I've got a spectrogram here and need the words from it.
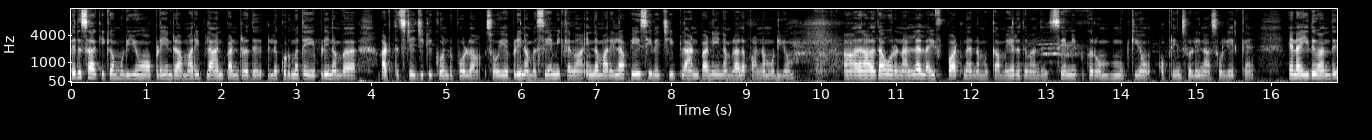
பெருசாக்கிக்க முடியும் அப்படின்ற மாதிரி பிளான் பண்ணுறது இல்லை குடும்பத்தை எப்படி நம்ம அடுத்த ஸ்டேஜுக்கு கொண்டு போகலாம் ஸோ எப்படி நம்ம சேமிக்கலாம்? இந்த மாதிரிலாம் பேசி வச்சு பிளான் பண்ணி நம்மளால் பண்ண முடியும். அதனால தான் ஒரு நல்ல லைஃப் பார்ட்னர் நமக்கு அமையிறது வந்து சேமிப்புக்கு ரொம்ப முக்கியம் அப்படின்னு சொல்லி நான் சொல்லியிருக்கேன். ஏன்னா இது வந்து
